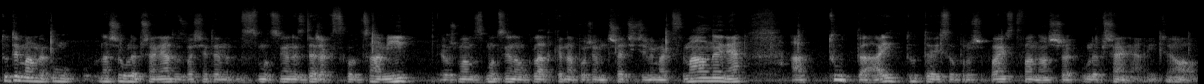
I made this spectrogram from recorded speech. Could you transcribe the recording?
Tutaj mamy u, nasze ulepszenia, to jest właśnie ten wzmocniony zderzak z kolcami. Ja już mam wzmocnioną klatkę na poziom trzeci, czyli maksymalny, nie? A tutaj, tutaj są proszę Państwa nasze ulepszenia. I, o,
